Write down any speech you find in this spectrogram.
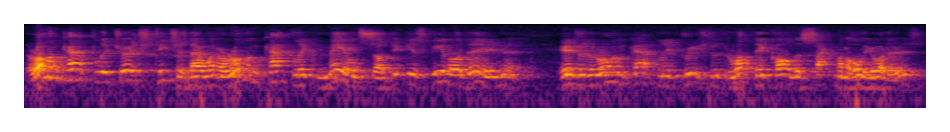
The Roman Catholic Church teaches that when a Roman Catholic male subject is being ordained into the Roman Catholic priesthood through what they call the sacrament of holy orders,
